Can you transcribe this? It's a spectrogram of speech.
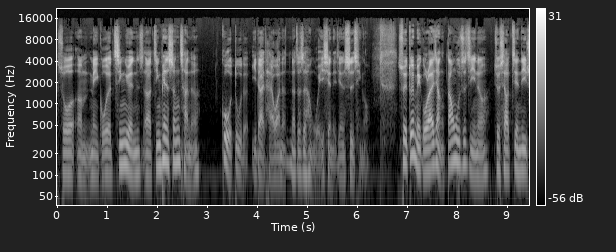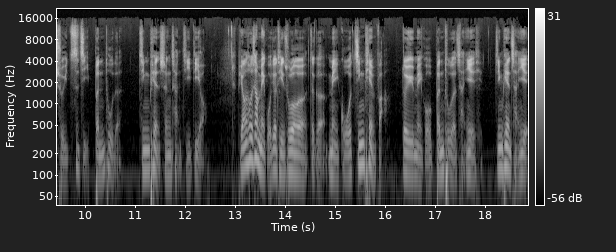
说嗯，美国的晶圆呃晶片生产呢过度的依赖台湾呢，那这是很危险的一件事情哦。所以对美国来讲，当务之急呢，就是要建立属于自己本土的晶片生产基地哦。比方说，像美国就提出了这个美国晶片法，对于美国本土的产业晶片产业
